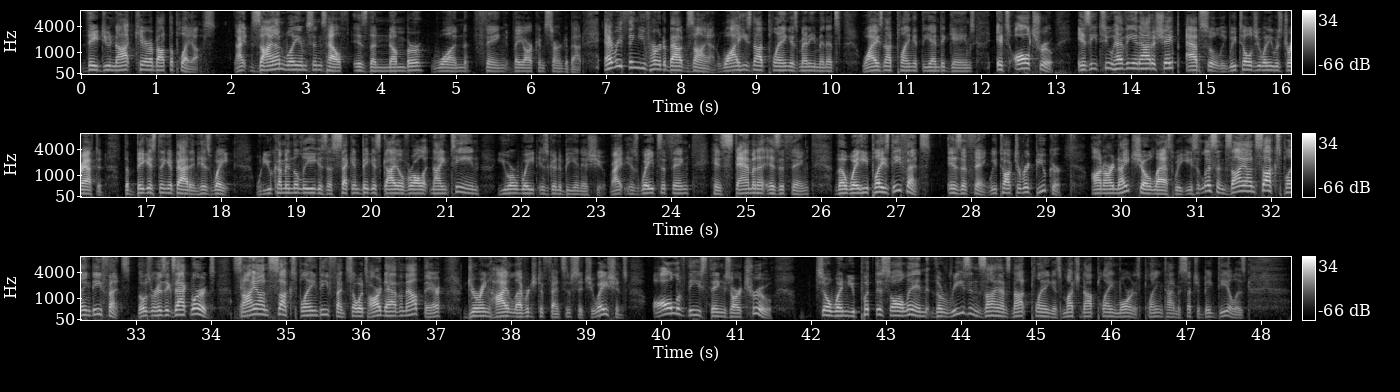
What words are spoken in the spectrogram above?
They do not care about the playoffs. Right? Zion Williamson's health is the number one thing they are concerned about. Everything you've heard about Zion, why he's not playing as many minutes, why he's not playing at the end of games, it's all true. Is he too heavy and out of shape? Absolutely. We told you when he was drafted. The biggest thing about him, his weight. When you come in the league as the second biggest guy overall at 19, your weight is going to be an issue, right? His weight's a thing, his stamina is a thing, the way he plays defense is a thing. We talked to Rick Bucher on our night show last week. He said, "Listen, Zion sucks playing defense." Those were his exact words. Zion sucks playing defense, so it's hard to have him out there during high leverage defensive situations. All of these things are true. So when you put this all in, the reason Zion's not playing as much, not playing more, and his playing time is such a big deal is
